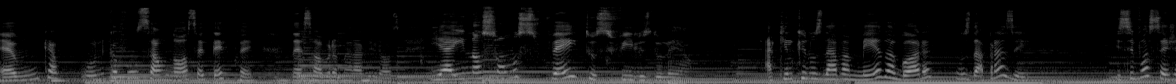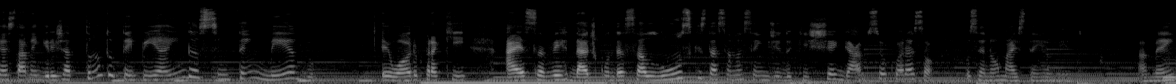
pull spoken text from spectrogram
É a única, a única função nossa é ter fé nessa obra maravilhosa. E aí nós somos feitos filhos do leão. Aquilo que nos dava medo agora nos dá prazer. E se você já está na igreja há tanto tempo e ainda assim tem medo, eu oro para que a essa verdade, quando essa luz que está sendo acendida aqui chegar no seu coração, você não mais tenha medo. Amém?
